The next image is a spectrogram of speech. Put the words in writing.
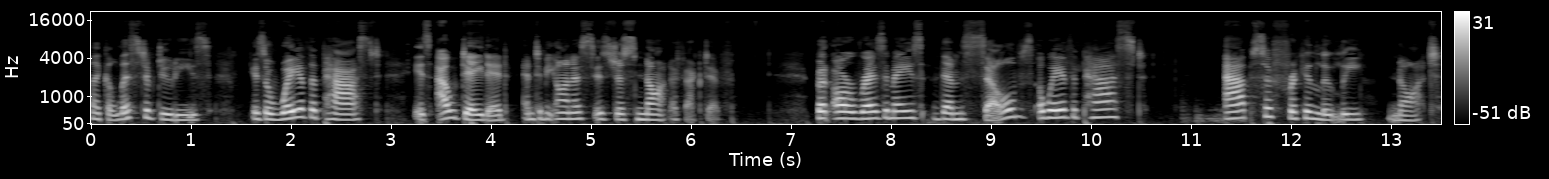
like a list of duties, is a way of the past, is outdated, and to be honest, is just not effective. But are resumes themselves a way of the past? Absolutely not.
